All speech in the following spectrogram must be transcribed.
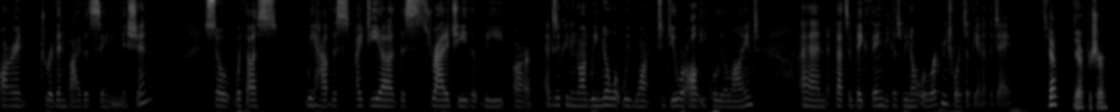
aren't driven by the same mission. So with us, we have this idea, this strategy that we are executing on. We know what we want to do. We're all equally aligned. And that's a big thing because we know what we're working towards at the end of the day. Yeah, yeah, for sure.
